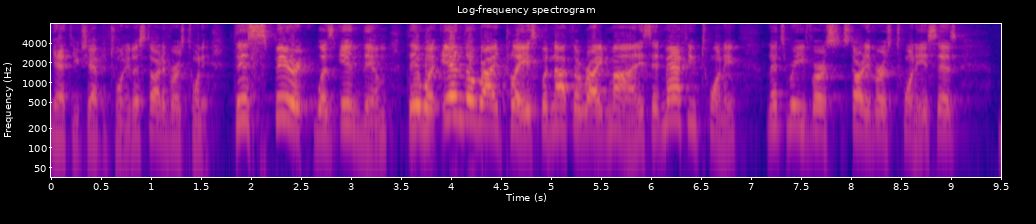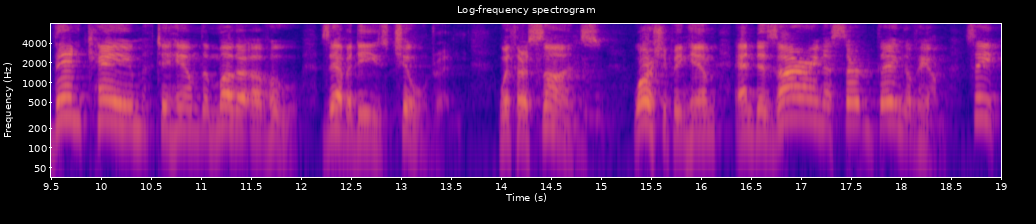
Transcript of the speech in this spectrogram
Matthew chapter 20. Let's start at verse 20. This spirit was in them. They were in the right place, but not the right mind. He said, Matthew 20, let's read verse, start at verse 20. It says, Then came to him the mother of who? Zebedee's children, with her sons, worshiping him and desiring a certain thing of him. See,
